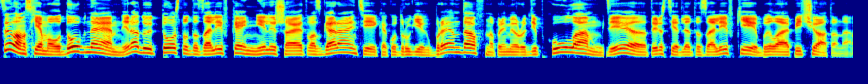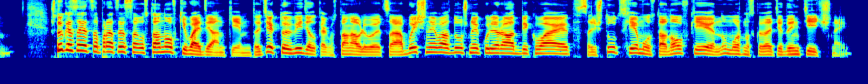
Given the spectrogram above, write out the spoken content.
В целом схема удобная и радует то, что дозаливка не лишает вас гарантии, как у других брендов, например у Deepcool, где отверстие для дозаливки было опечатано. Что касается процесса установки водянки, то те, кто видел, как устанавливаются обычные воздушные кулера от Be Quiet, сочтут схему установки, ну, можно сказать, идентичной.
